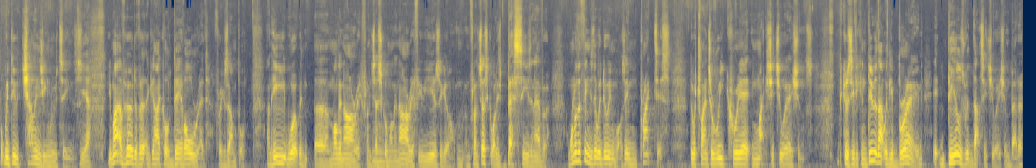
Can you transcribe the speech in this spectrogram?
but we do challenging routines. Yeah. You might have heard of a, a guy called Dave Alred, for example, and he worked with uh, Molinari, Francesco mm. Molinari, a few years ago, and, and Francesco had his best season ever. One of the things they were doing was, in practice, they were trying to recreate match situations. Because if you can do that with your brain, it deals with that situation better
